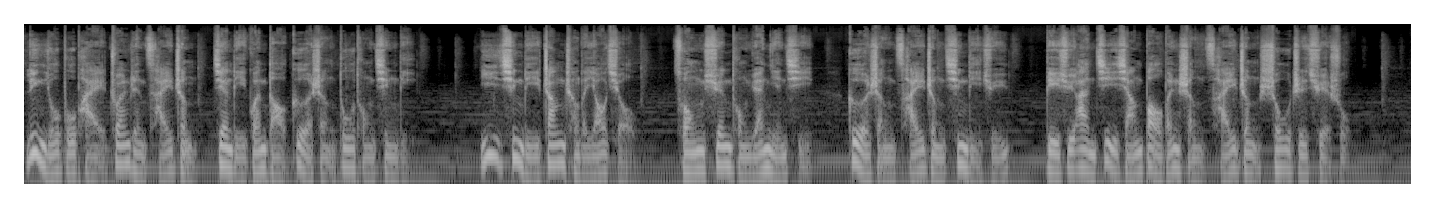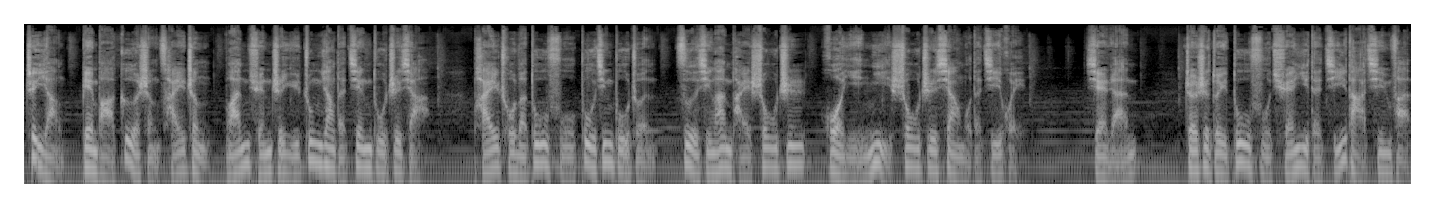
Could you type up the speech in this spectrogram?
另由部派专任财政监理官到各省督同清理。依清理章程的要求，从宣统元年起，各省财政清理局必须按计详报本省财政收支确数，这样便把各省财政完全置于中央的监督之下。排除了督府不经不准自行安排收支或隐匿收支项目的机会。显然，这是对督府权益的极大侵犯，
